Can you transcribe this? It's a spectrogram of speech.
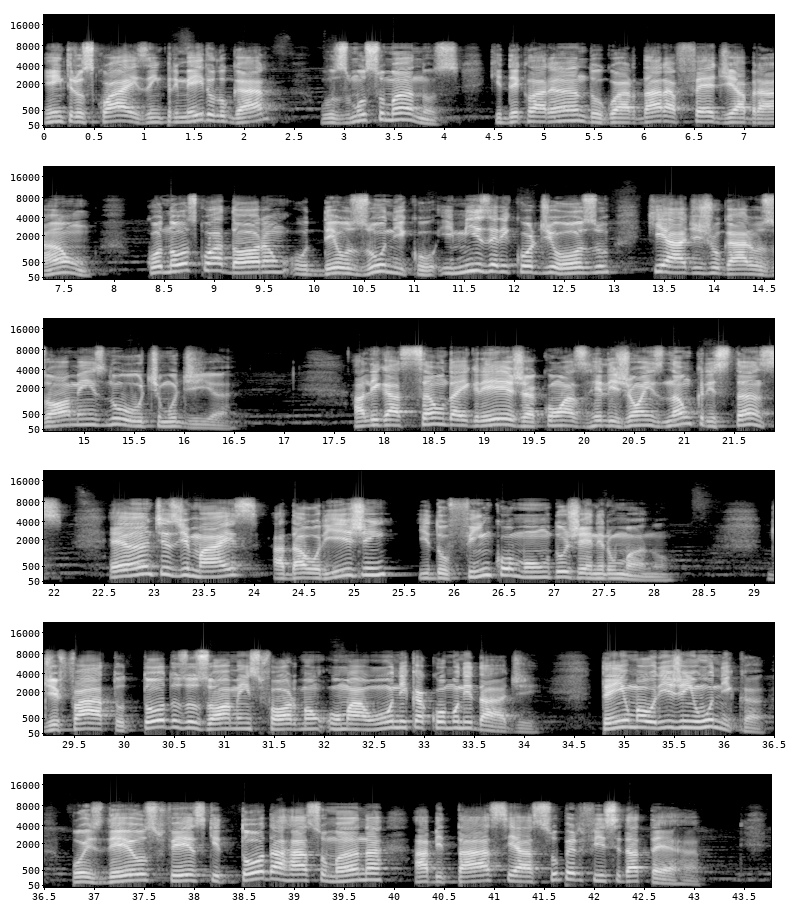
entre os quais, em primeiro lugar, os muçulmanos, que, declarando guardar a fé de Abraão, conosco adoram o Deus único e misericordioso que há de julgar os homens no último dia. A ligação da Igreja com as religiões não cristãs é, antes de mais, a da origem e do fim comum do gênero humano. De fato, todos os homens formam uma única comunidade. Têm uma origem única, pois Deus fez que toda a raça humana habitasse a superfície da terra.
